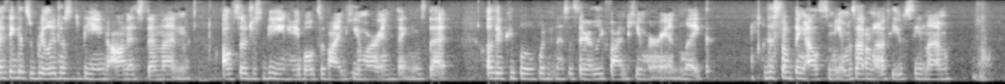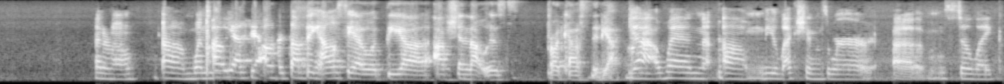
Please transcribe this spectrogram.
I think it's really just being honest and then also just being able to find humor in things that other people wouldn't necessarily find humor in, like the something else memes. I don't know if you've seen them. I don't know. Um, when oh yes, yeah, oh, something else, yeah, with the uh, option that was broadcasted, yeah, yeah, when um, the elections were um, still like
